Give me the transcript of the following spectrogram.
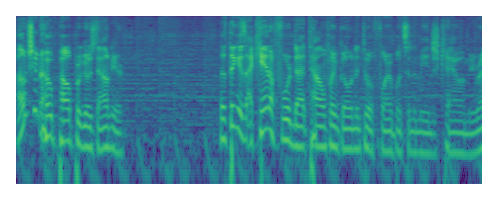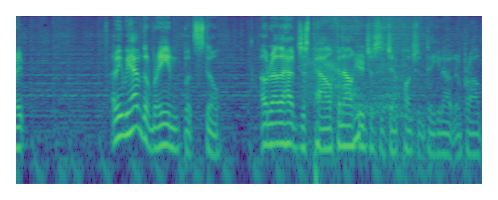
I'm just going to hope Pelipper goes down here. The thing is, I can't afford that Talonflame going into a Flare Blitz into me and just KOing me, right? I mean, we have the Rain, but still. I would rather have just Palafin out here just to Jet Punch and take it out, no problem.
